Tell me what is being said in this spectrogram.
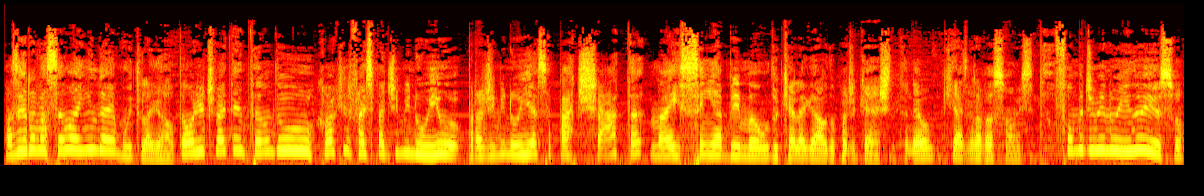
Mas a gravação ainda é muito legal. Então a gente vai tentando. Como é que a gente faz para diminuir para diminuir essa parte chata, mas sem abrir mão do que é legal do podcast, entendeu? Que é as gravações. Então fomos diminuindo isso.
